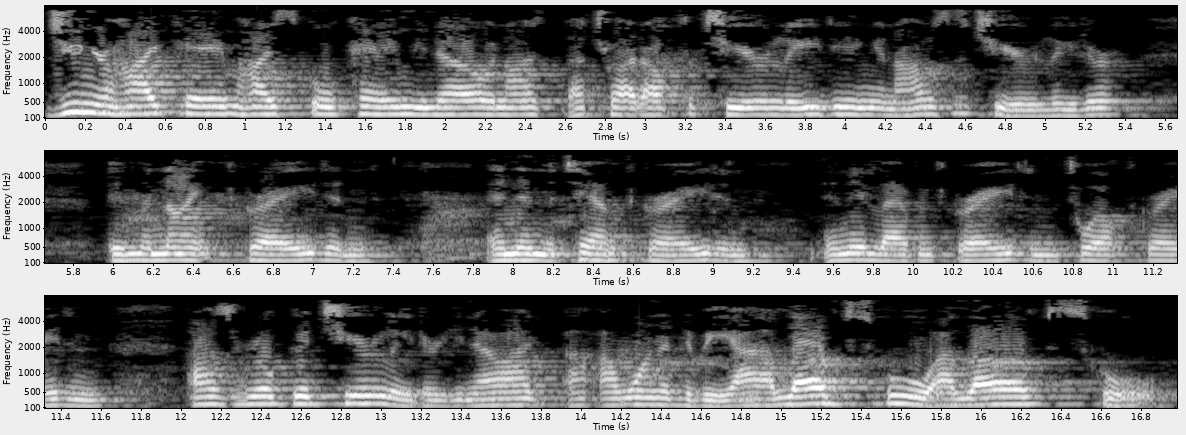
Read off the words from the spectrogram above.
junior high came, high school came, you know, and I, I tried out for cheerleading and I was the cheerleader in the ninth grade and, and in the tenth grade and in eleventh grade and twelfth grade and I was a real good cheerleader, you know, I, I wanted to be. I loved school. I loved school.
